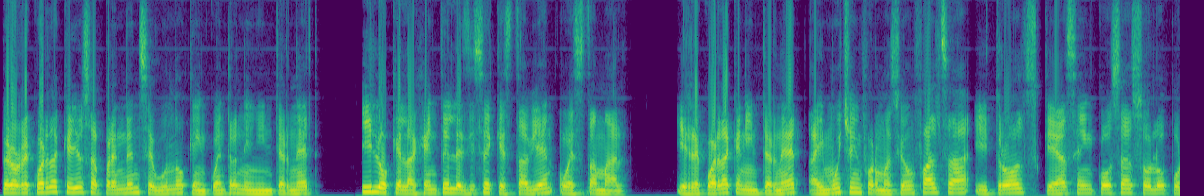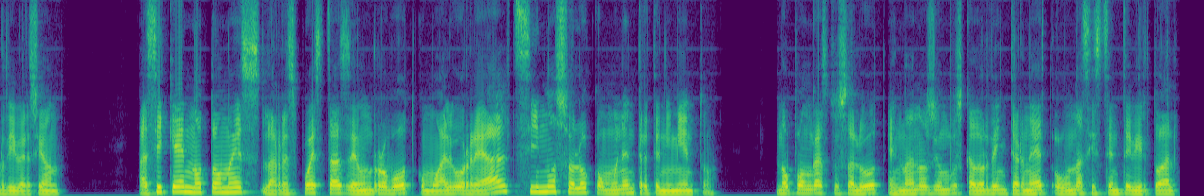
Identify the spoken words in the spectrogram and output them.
Pero recuerda que ellos aprenden según lo que encuentran en Internet y lo que la gente les dice que está bien o está mal. Y recuerda que en Internet hay mucha información falsa y trolls que hacen cosas solo por diversión. Así que no tomes las respuestas de un robot como algo real, sino solo como un entretenimiento. No pongas tu salud en manos de un buscador de Internet o un asistente virtual.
